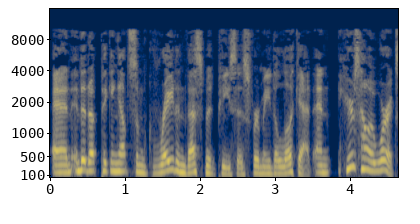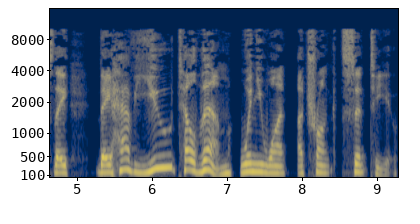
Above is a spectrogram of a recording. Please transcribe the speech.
and ended up picking out some great investment pieces for me to look at. And here's how it works. They, they have you tell them when you want a trunk sent to you.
